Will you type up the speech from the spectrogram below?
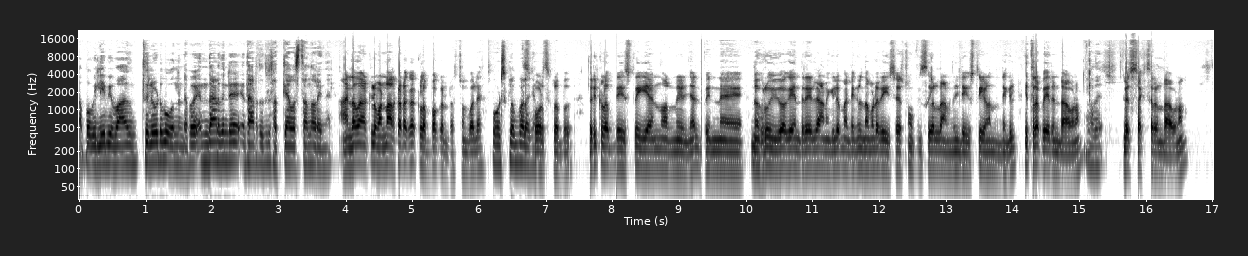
അപ്പോൾ വലിയ വിവാദത്തിലോട്ട് പോകുന്നുണ്ട്. അപ്പോൾ എന്താണ് ഇതിന്റെ യഥാർത്ഥത്തിൽ സത്യാവസ്ഥ എന്ന് പറയുന്നത്? എന്റെ നാട്ടിൽ മണ്ണാർക്കാടൊക്കെ ക്ലബ്ബൊക്കെ ഉണ്ട് ഇഷ്ടംപോലെ. സ്പോർട്സ് ക്ലബ്ബുകളൊക്കെ സ്പോർട്സ് ക്ലബ്ബ് ഒരു ക്ലബ് രജിസ്റ്റർ ചെയ്യാന്ന് പറഞ്ഞു കഴിഞ്ഞാൽ പിന്നെ നെഹ്റു യുവ കേന്ദ്രയിലാണെങ്കിലും അല്ലെങ്കിൽ നമ്മുടെ രജിസ്ട്രേഷൻ ഓഫീസുകളിലാണെങ്കിലും രജിസ്റ്റർ ചെയ്യണമെന്നുണ്ടെങ്കിൽ ഇത്ര പേരുണ്ടാവണം. സ്ട്രക്ചർ ഉണ്ടാവണം.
